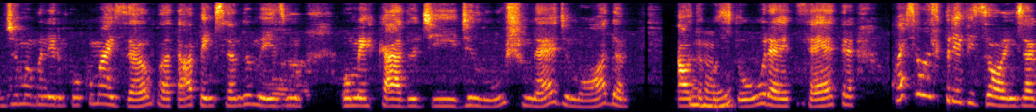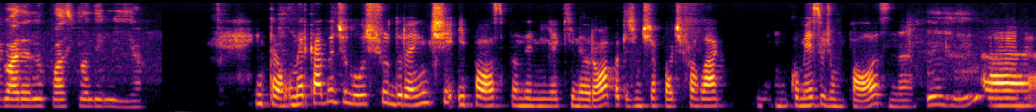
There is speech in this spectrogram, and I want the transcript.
de uma maneira um pouco mais ampla, tá? Pensando mesmo o mercado de, de luxo, né? De moda, alta uhum. costura, etc. Quais são as previsões agora no pós-pandemia? Então, o mercado de luxo durante e pós-pandemia aqui na Europa, que a gente já pode falar no começo de um pós, né, uhum. uh,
